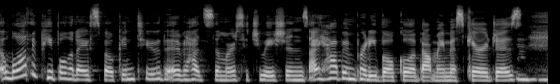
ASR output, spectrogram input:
a lot of people that I've spoken to that have had similar situations, I have been pretty vocal about my miscarriages. Mm-hmm.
